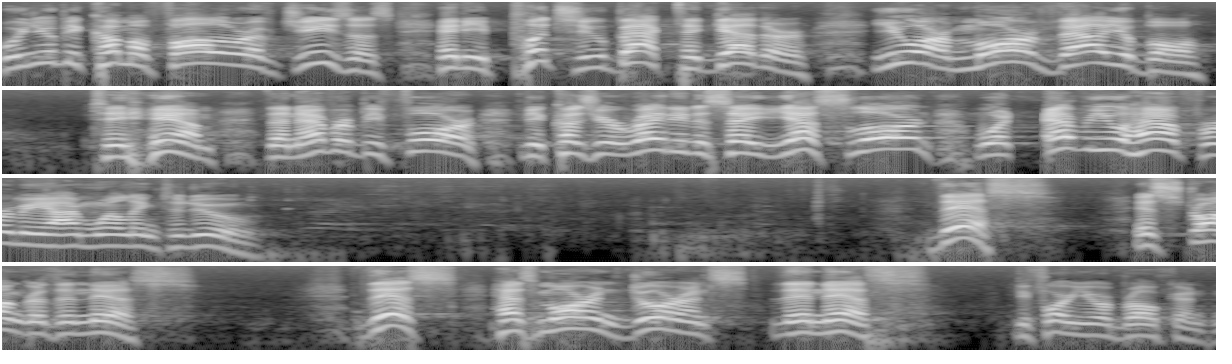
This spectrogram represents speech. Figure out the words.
When you become a follower of Jesus and He puts you back together, you are more valuable to Him than ever before because you're ready to say, Yes, Lord, whatever you have for me, I'm willing to do. This is stronger than this. This has more endurance than this before you were broken.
